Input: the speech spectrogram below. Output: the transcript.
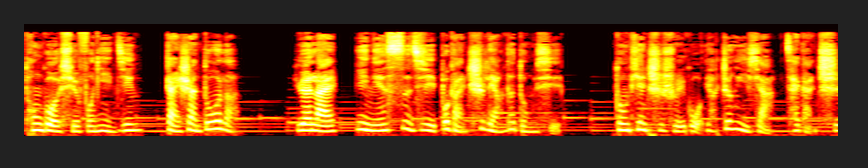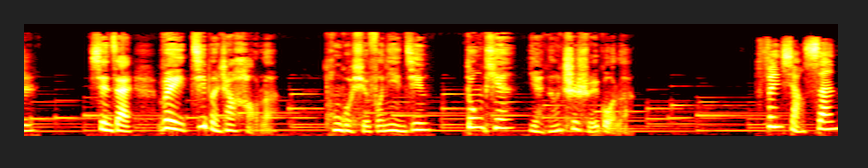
通过学佛念经改善多了。原来一年四季不敢吃凉的东西。冬天吃水果要蒸一下才敢吃，现在胃基本上好了。通过学佛念经，冬天也能吃水果了。分享三，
